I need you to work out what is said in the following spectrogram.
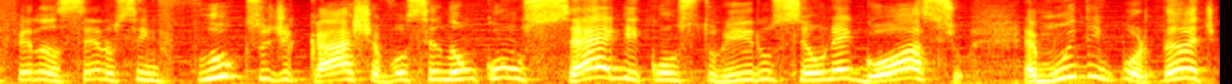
financeiro, sem fluxo de caixa, você não consegue construir o seu negócio. É muito importante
